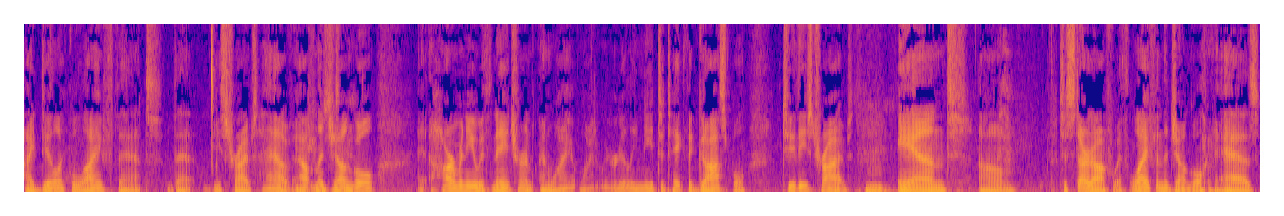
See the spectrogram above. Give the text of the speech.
idyllic life that that these tribes have out in the jungle, at harmony with nature, and, and why why do we really need to take the gospel to these tribes?" Hmm. And um, to start off with, life in the jungle as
